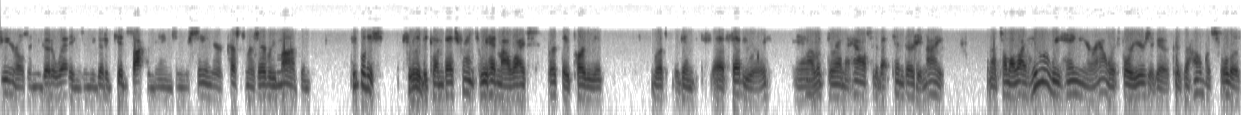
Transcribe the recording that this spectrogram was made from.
funerals and you go to weddings and you go to kids' soccer games and you're seeing your customers every month, and people just truly become best friends. We had my wife's birthday party, in, well, again uh, February, and mm-hmm. I looked around the house at about ten thirty at night, and I told my wife, "Who were we hanging around with four years ago?" Because the home was full of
